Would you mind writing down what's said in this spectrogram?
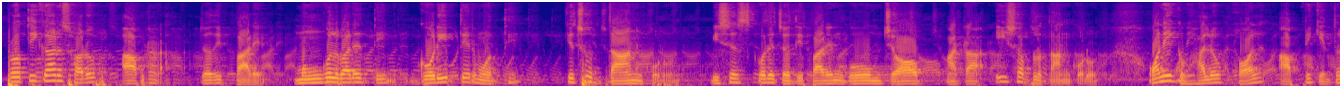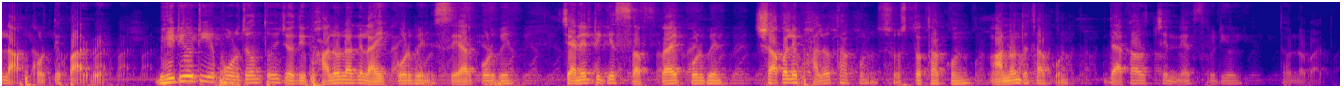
প্রতিকার স্বরূপ আপনারা যদি পারেন, মঙ্গলবারের দিন গরিবদের মধ্যে কিছু দান করুন। বিশেষ করে যদি পারেন গম জব আটা, এইসবগুলো দান করুন। অনেক ভালো ফল আপনি কিন্তু লাভ করতে পারবেন। ভিডিওটি এ পর্যন্তই। যদি ভালো লাগে লাইক করবেন, শেয়ার করবেন, চ্যানেলটিকে সাবস্ক্রাইব করবেন। সকলে ভালো থাকুন, সুস্থ থাকুন, আনন্দে থাকুন। দেখা হচ্ছে নেক্সট ভিডিওয়। ধন্যবাদ।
